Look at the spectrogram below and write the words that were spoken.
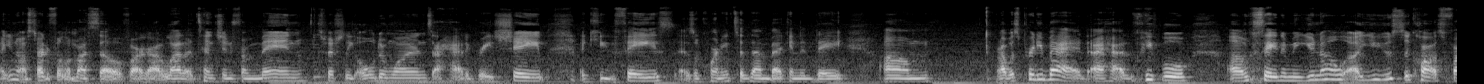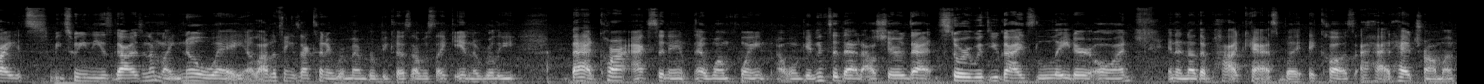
you know I started feeling myself. I got a lot of attention from men, especially older ones. I had a great shape, a cute face, as according to them back in the day. Um, I was pretty bad. I had people um, say to me, you know, uh, you used to cause fights between these guys, and I'm like, no way. A lot of things I couldn't remember because I was like in a really bad car accident at one point. I won't get into that. I'll share that story with you guys later on in another podcast, but it caused I had head trauma.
